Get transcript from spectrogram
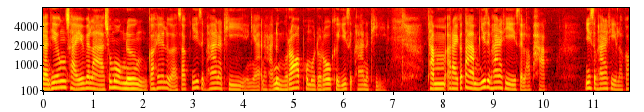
งานที่ต้องใช้เวลาชั่วโมงหนึ่งก็ให้เหลือสัก 25 นาทีอย่างเงี้ยนะคะหนึ่งรอบโพโมโดโรคือ 25 นาทีทำอะไรก็ตาม 25 นาทีเสร็จแล้วพัก 25 นาทีแล้วก็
